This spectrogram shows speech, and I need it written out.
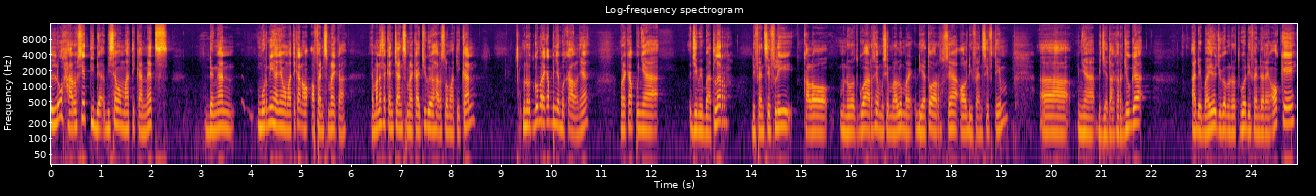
lo harusnya tidak bisa mematikan Nets dengan murni hanya mematikan offense mereka. Yang mana second chance mereka juga harus lo matikan. Menurut gue mereka punya bekalnya. Mereka punya Jimmy Butler defensively kalau menurut gua harusnya musim lalu mereka dia tuh harusnya all defensive team Eh, punya PJ Tucker juga Adebayo juga menurut gua defender yang oke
